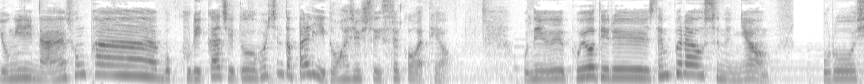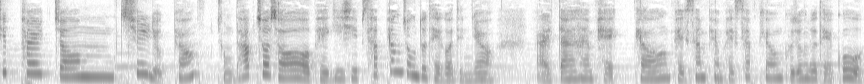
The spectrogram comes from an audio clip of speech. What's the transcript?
용인이나 송파 뭐 구리까지도 훨씬 더 빨리 이동하실 수 있을 것 같아요. 오늘 보여드릴 샘플하우스는요. 도로 18.76평 정도 합쳐서 124평 정도 되거든요. 일단 한 100평, 103평, 104평 그 정도 되고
